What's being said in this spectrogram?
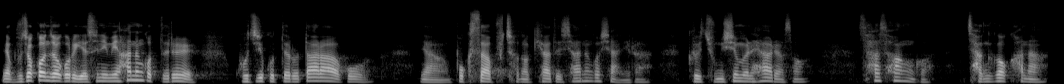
그냥 무조건적으로 예수님이 하는 것들을 고지고대로 따라하고 그냥 복사 붙여넣기 하듯이 하는 것이 아니라 그 중심을 헤아려서 사소한 것, 작은 것 하나,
